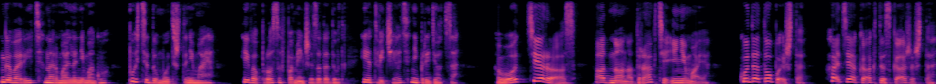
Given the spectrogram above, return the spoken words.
говорить нормально не могу. Пусть и думают, что немая и вопросов поменьше зададут, и отвечать не придется. «Вот те раз! Одна на тракте и немая. Куда топаешь-то? Хотя как ты скажешь-то?»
